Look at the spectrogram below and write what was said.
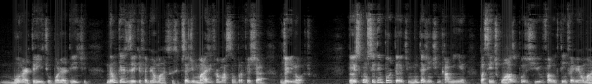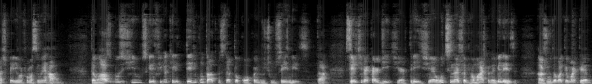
monoartrite ou poliartrite não quer dizer que é febre reumática. Você precisa de mais informação para fechar o diagnóstico. Então esse conceito é importante. Muita gente encaminha paciente com ASO positivo falando que tem febre reumática e é uma informação errada. Então ASO positivo significa que ele teve contato com o streptococo nos últimos seis meses. Tá? Se ele tiver cardite, artrite, é outros sinais de febre reumática, daí beleza. Ajuda a bater o martelo.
